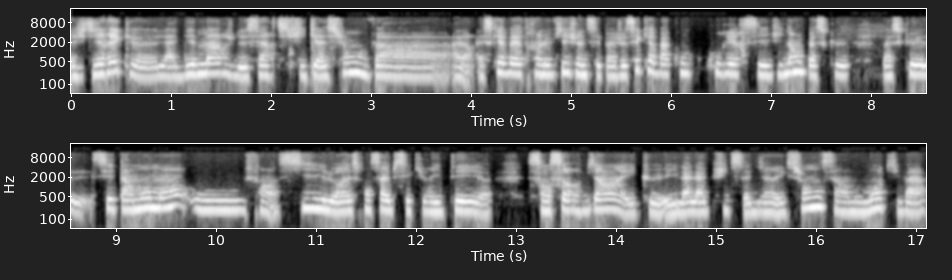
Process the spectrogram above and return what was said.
je dirais que la démarche de certification va. Alors, est-ce qu'elle va être un levier? Je ne sais pas. Je sais qu'elle va concourir, c'est évident, parce que parce que c'est un moment où, enfin, si le responsable sécurité euh, s'en sort bien et qu'il a l'appui de sa direction, c'est un moment qui va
